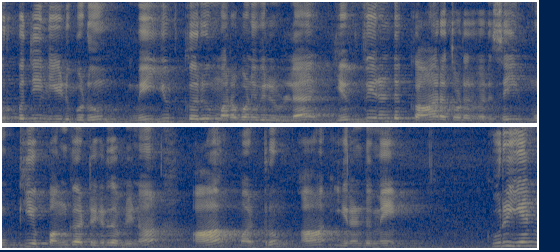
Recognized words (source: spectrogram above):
உற்பத்தியில் ஈடுபடும் மெய்யுட்கரு மரபணுவில் உள்ள எவ்விரண்டு கார தொடர் வரிசை முக்கிய பங்காற்றுகிறது அப்படின்னா ஆ மற்றும் ஆ இரண்டுமே. குறியன்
